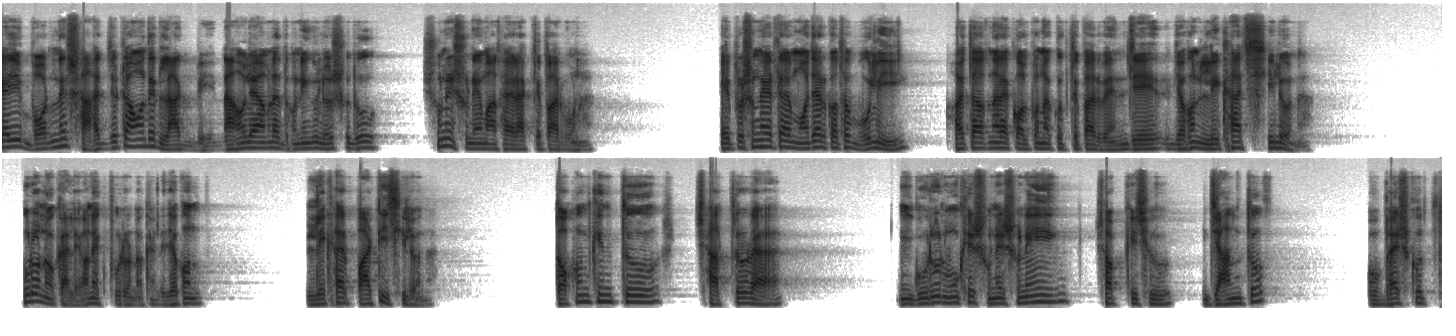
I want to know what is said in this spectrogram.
তাই এই বর্ণের সাহায্যটা আমাদের লাগবে, না হলে আমরা ধ্বনিগুলো শুধু শুনে শুনে মাথায় রাখতে পারব না। এই প্রসঙ্গে একটা মজার কথা বলি, হয়তো আপনারা কল্পনা করতে পারবেন যে যখন লেখা ছিল না, পুরোনো কালে, অনেক পুরোনো কালে, যখন লেখার পার্টি ছিল না, তখন কিন্তু ছাত্ররা গুরুর মুখে শুনে শুনেই সবকিছু জানতো, অভ্যাস করত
